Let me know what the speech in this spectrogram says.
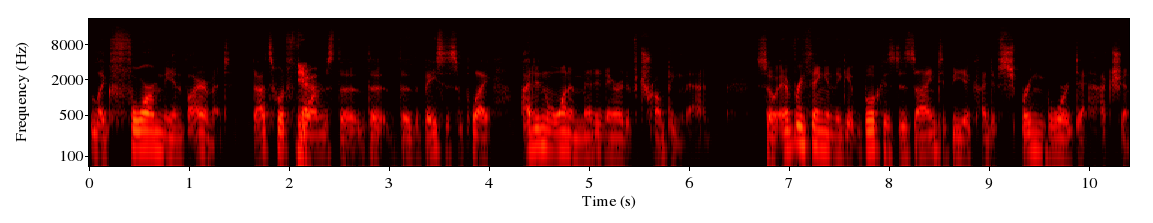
like form the environment that's what Yeah. forms the, the the the basis of play i didn't want a meta narrative trumping that so everything in the book is designed to be a kind of springboard to action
